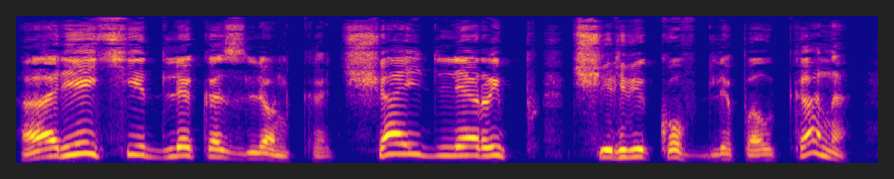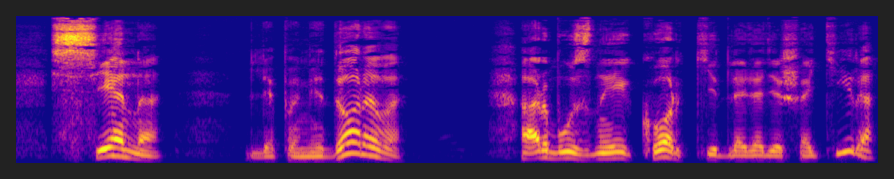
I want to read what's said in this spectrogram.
Орехи для козленка, чай для рыб, червяков для полкана, сено для Помидорова, арбузные корки для дяди Шакира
